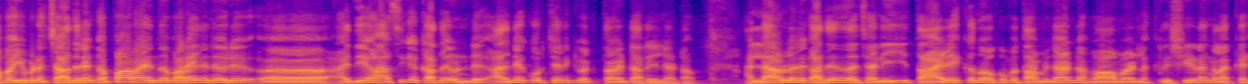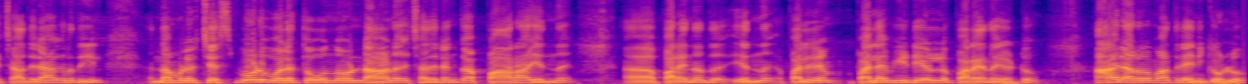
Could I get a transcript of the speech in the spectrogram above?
അപ്പോൾ ഇവിടെ ചതുരംഗപ്പാറ എന്ന് പറയുന്നതിന് ഒരു ഐതിഹാസിക കഥയുണ്ട്. അതിനെക്കുറിച്ച് എനിക്ക് വ്യക്തമായിട്ട് അറിയില്ല കേട്ടോ. അല്ലാതുള്ളൊരു കഥ എന്ന് വെച്ചാൽ ഈ താഴേക്ക് നോക്കുമ്പോൾ തമിഴ്നാടിന്റെ ഭാഗമായിട്ടുള്ള കൃഷിയിടങ്ങളൊക്കെ ചതുരാകൃതിയിൽ നമ്മളൊരു ചെസ് ബോർഡ് പോലെ തോന്നുകൊണ്ടാണ് ചതുരംഗപ്പാറ എന്ന് പറയുന്നത് എന്ന് പലരും പല വീഡിയോകളിലും പറയുന്നത് കേട്ടു. ആ ഒരു അറിവ് മാത്രമേ എനിക്കുള്ളൂ.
